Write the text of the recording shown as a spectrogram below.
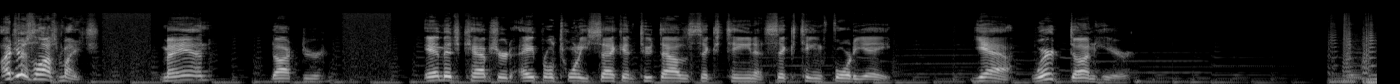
I just lost my… man. Doctor. Image captured April 22, 2016 at 1648. Yeah, we're done here. Thank you.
